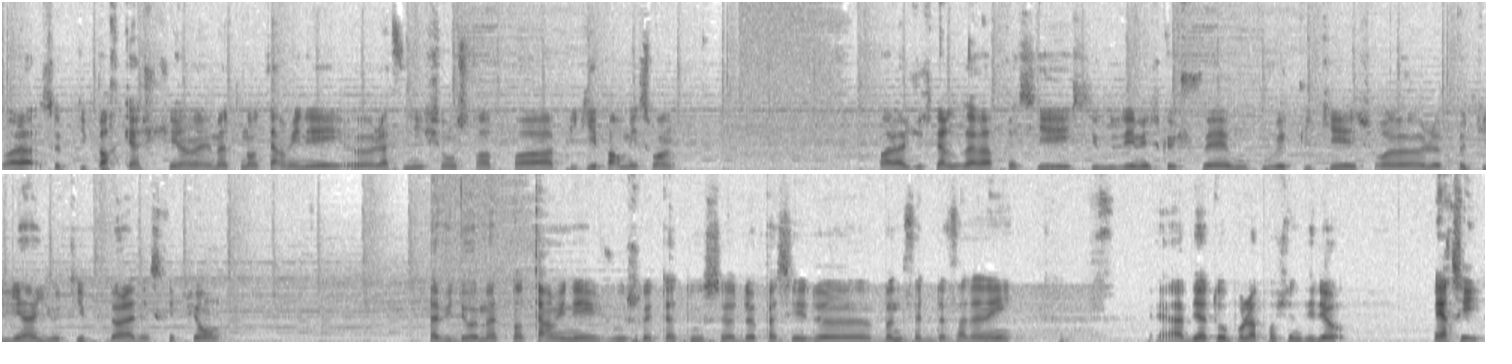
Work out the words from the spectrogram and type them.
Voilà, ce petit parc à chien est maintenant terminé. Euh, la finition ne sera pas appliquée par mes soins. Voilà, j'espère que vous avez apprécié. Si vous aimez ce que je fais, vous pouvez cliquer sur euh, le petit lien Utip dans la description. La vidéo est maintenant terminée. Je vous souhaite à tous de passer de bonnes fêtes de fin d'année. Et à bientôt pour la prochaine vidéo. Merci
